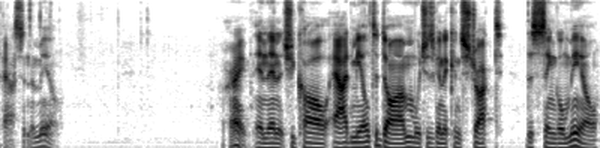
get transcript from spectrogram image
pass in the meal. All right, and then it should call add meal to DOM, which is going to construct the single meal.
